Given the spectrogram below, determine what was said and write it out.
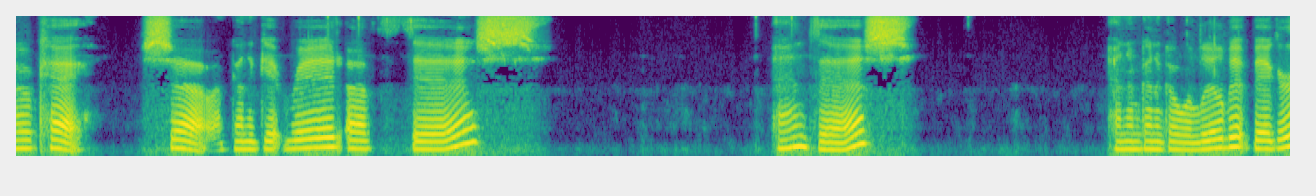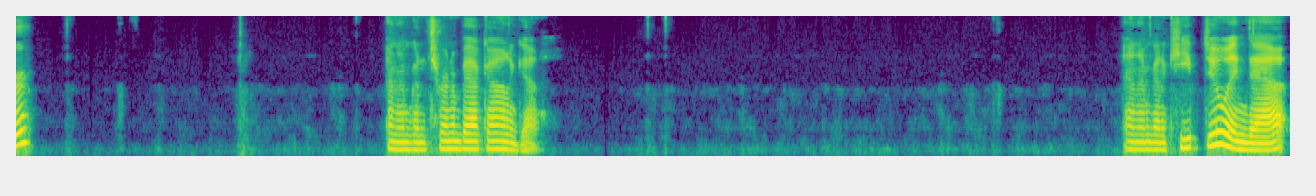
Okay, so I'm going to get rid of this and this and I'm going to go a little bit bigger and I'm going to turn them back on again. And I'm going to keep doing that.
